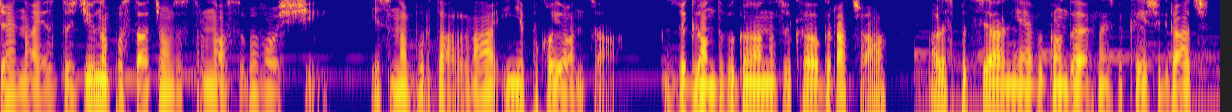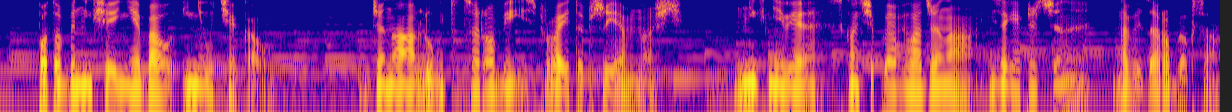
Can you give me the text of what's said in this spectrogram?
Jenna jest dość dziwną postacią ze strony osobowości. Jest ona brutalna i niepokojąca. Z wyglądu wygląda na zwykłego gracza, ale specjalnie wygląda jak najzwyklejszy gracz, po to by nikt się jej nie bał i nie uciekał. Jenna lubi to co robi i sprawia jej to przyjemność. Nikt nie wie skąd się pojawiła Jenna i z jakiej przyczyny nawiedza Robloxa.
